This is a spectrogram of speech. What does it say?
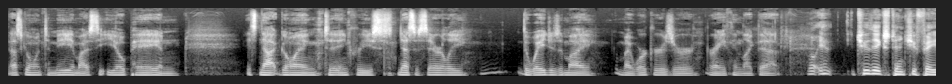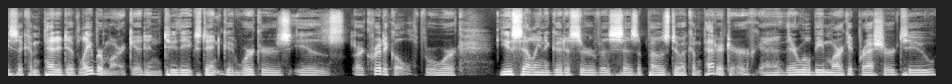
that's going to me and my CEO pay and it's not going to increase necessarily the wages of my my workers or or anything like that. Well, if, to the extent you face a competitive labor market, and to the extent good workers is are critical for you selling a good or service as opposed to a competitor, uh, there will be market pressure to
